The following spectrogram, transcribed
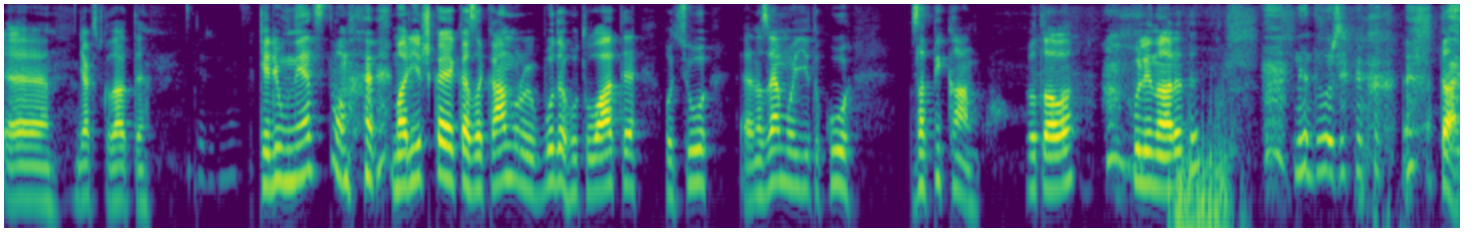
е, як сказати, керівництвом Марічка, яка за камерою буде готувати оцю, е, назвемо її таку запіканку. Готова? Кулінарити? Не дуже. Так,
